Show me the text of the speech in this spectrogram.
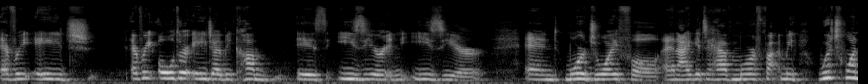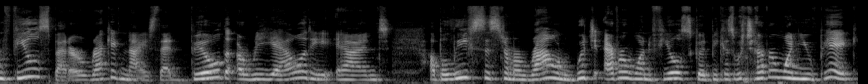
every age every older age I become is easier and easier and more joyful and I get to have more fun. I mean, which one feels better? Recognize that. Build a reality and a belief system around whichever one feels good because whichever one you pick,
